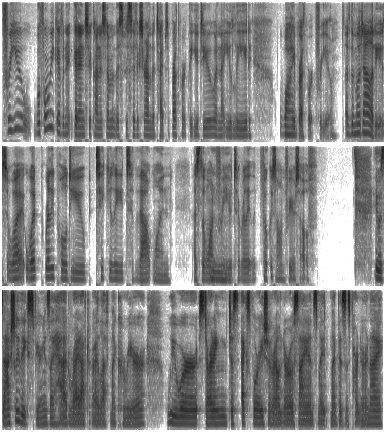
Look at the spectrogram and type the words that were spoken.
for you before we get, get into kind of some of the specifics around the types of breathwork that you do and that you lead why breathwork for you? Of the modalities what what really pulled you particularly to that one as the one mm. for you to really focus on for yourself? It was actually the experience I had right after I left my career. We were starting just exploration around neuroscience, my, my business partner and I,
